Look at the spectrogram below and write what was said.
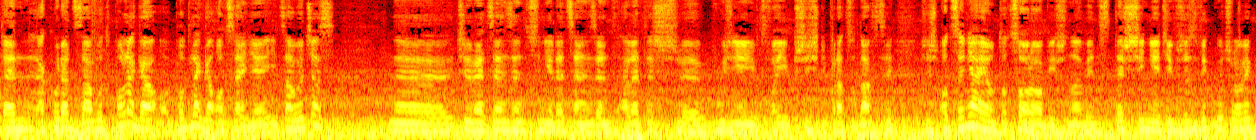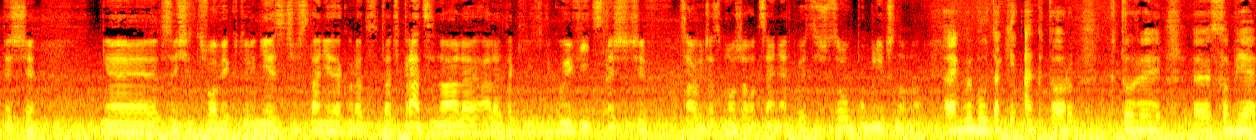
ten akurat zawód polega, podlega ocenie i cały czas e, czy recenzent, czy nie recenzent, ale też e, później twoi przyszli pracodawcy, przecież oceniają to, co robisz, no więc też się nie dziw, że zwykły człowiek też się e, w sensie człowiek, który nie jest w stanie akurat dać pracy, no ale, ale taki zwykły widz też się cały czas może oceniać, bo jesteś osobą publiczną, no. A jakby był taki aktor, który e, sobie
